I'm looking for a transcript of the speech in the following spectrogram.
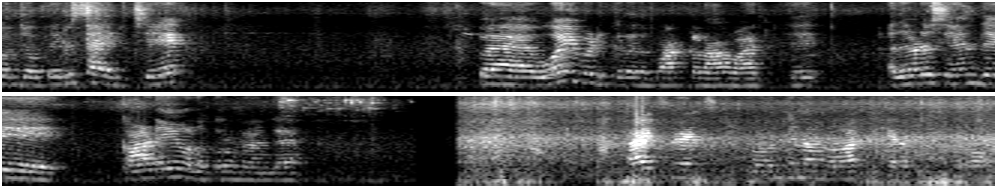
கொஞ்சம் பெருசாயிடுச்சு. இப்போ ஓய்வு எடுக்கிறத பார்க்கலாம் வாத்து அதோட சேர்ந்து காடையும் வளர்க்குறோம் நாங்கள் ஹாய் ஃப்ரெண்ட்ஸ் இப்போ வந்து நம்ம வாத்து கிளம்பிக்கிறோம்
